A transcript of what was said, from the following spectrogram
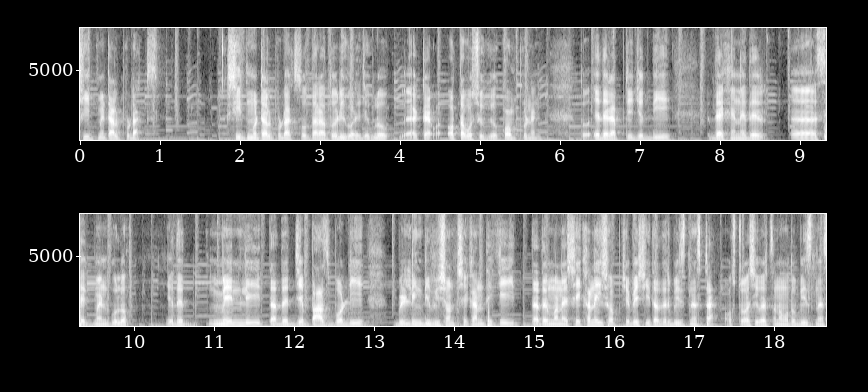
sheet metal products sheet metal প্রোডাক্টসও তারা তৈরি করে, যেগুলো একটা অত্যাবশ্যকীয় কম্পোনেন্ট তো এদের আপনি যদি দেখেন, এদের সেগমেন্টগুলো এদের মেনলি তাদের যে বাস বডি বিল্ডিং ডিভিশন সেখান থেকেই তাদের মানে সেখানেই সবচেয়ে বেশি তাদের বিজনেসটা অষ্টআশি পার্সেন্টের মতো বিজনেস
